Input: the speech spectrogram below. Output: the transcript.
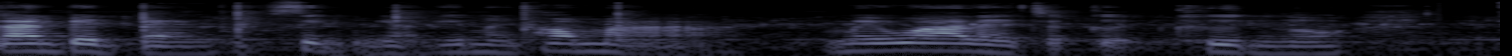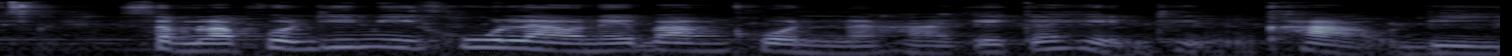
การเปลี่ยนแปลงทุกสิ่งอย่างที่มันเข้ามา ไม่ว่าอะไรจะเกิดขึ้นเนาะ สำหรับคนที่มีคู่แล้วในบางคนนะคะ เกก็เห็นถึงข่าวดี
